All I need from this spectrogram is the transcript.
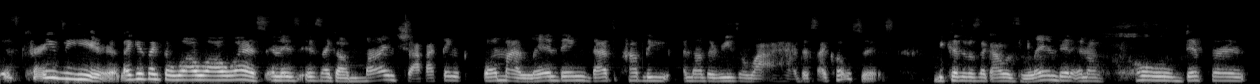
it's crazy here. Like it's like the Wild Wild West, and it's it's like a mind shock. I think on my landing, that's probably another reason why I had the psychosis because it was like I was landed in a whole different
